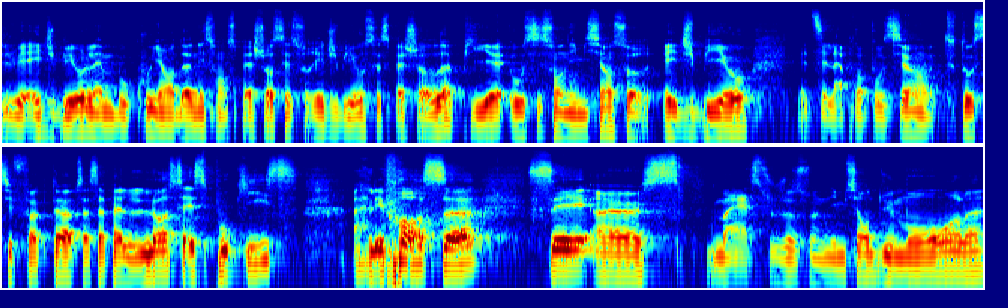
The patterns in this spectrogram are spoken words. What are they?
lui, HBO l'aime beaucoup. Ils ont donné son special, c'est sur HBO ce special-là, puis euh, aussi son émission sur HBO. Mais tu sais, la proposition tout aussi fucked up ça s'appelle Los Spookies. Allez voir ça. C'est un, ben, juste une émission d'humour.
